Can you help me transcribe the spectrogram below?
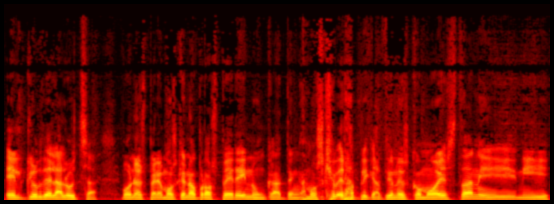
el Club de la Lucha. Bueno, esperemos que no prospere y nunca tengamos que ver aplicaciones como esta ni, ni,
